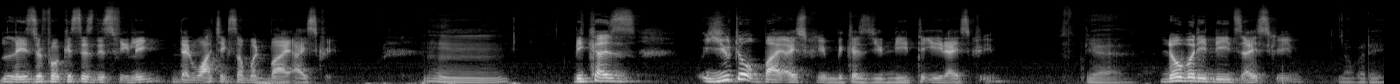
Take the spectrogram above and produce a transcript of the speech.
laser focuses this feeling than watching someone buy ice cream Hmm. because you don't buy ice cream because you need to eat ice cream. Yeah. Nobody needs ice cream. Nobody.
